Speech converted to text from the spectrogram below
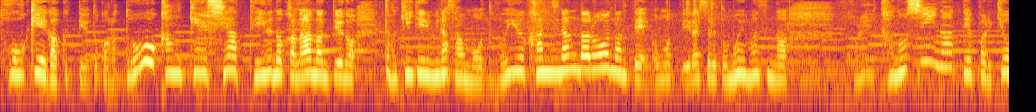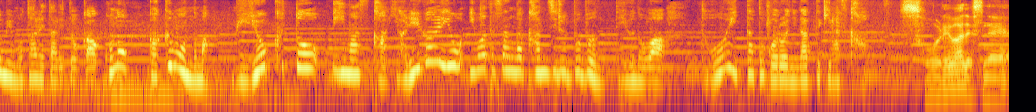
統計学っていうところどう関係し合っているのかななんていうのは多分聞いている皆さんもどういう感じなんだろうなんて思っていらっしゃると思いますがこれ楽しいなってやっぱり興味持たれたりとかこの学問のま魅力といいますかやりがいを岩田さんが感じる部分っていうのはどういったところになってきますか？それはですね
